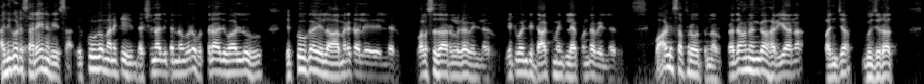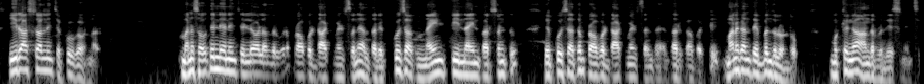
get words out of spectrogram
అది కూడా సరైన వీసా. ఎక్కువగా మనకి దక్షిణాది కన్నా కూడా ఉత్తరాది వాళ్ళు ఎక్కువగా ఇలా అమెరికాలో వెళ్ళారు. వలసదారులుగా వెళ్ళారు. ఎటువంటి డాక్యుమెంట్ లేకుండా వెళ్ళారు. వాళ్ళు సఫర్ అవుతున్నారు. ప్రధానంగా హర్యానా పంజాబ్ గుజరాత్ ఈ రాష్ట్రాల నుంచి ఎక్కువగా ఉన్నారు. మన సౌత్ ఇండియా నుంచి వెళ్ళే వాళ్ళందరూ కూడా ప్రాపర్ డాక్యుమెంట్స్తోనే వెళ్తారు. ఎక్కువ శాతం నైంటీ నైన్ పర్సెంట్ ఎక్కువ శాతం ప్రాపర్ డాక్యుమెంట్స్ వెళ్తారు కాబట్టి మనకంత ఇబ్బందులు ఉండవు. ముఖ్యంగా ఆంధ్రప్రదేశ్ నుంచి.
